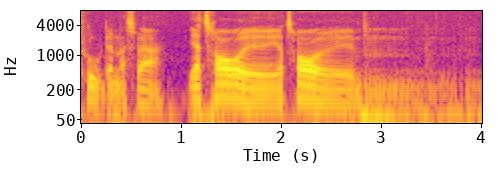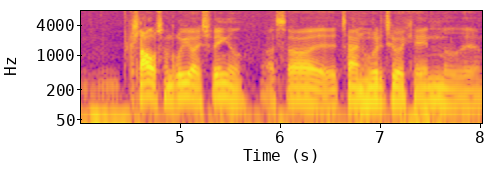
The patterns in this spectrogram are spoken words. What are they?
Puh, den er svær. Jeg tror, øh, jeg tror øh, Claus han ryger i svinget, og så øh, tager en hurtig tur i kagen med, øh,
